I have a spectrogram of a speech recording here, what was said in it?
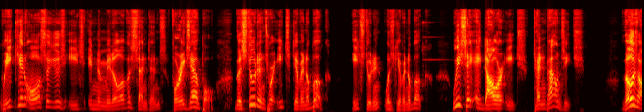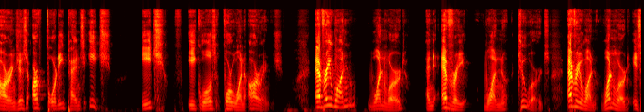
we can also use each in the middle of a sentence. For example, the students were each given a book. Each student was given a book. We say a dollar each, 10 pounds each. Those oranges are 40 pence each. Each equals for one orange. Everyone, one word, and every one, two words. Everyone, one word, is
